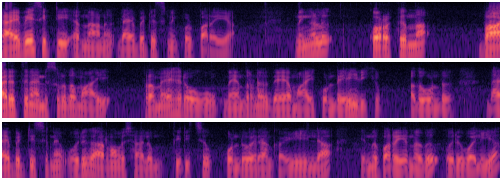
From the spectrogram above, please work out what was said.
ഡയബേസിറ്റി എന്നാണ് ഡയബറ്റീസിന് ഇപ്പോൾ പറയുക. നിങ്ങൾ കുറക്കുന്ന ഭാരത്തിനനുസൃതമായി പ്രമേഹ രോഗവും നിയന്ത്രണ വിധേയമായി കൊണ്ടേയിരിക്കും. അതുകൊണ്ട് ഡയബറ്റീസിനെ ഒരു കാരണവശാലും തിരിച്ചു കൊണ്ടുവരാൻ കഴിയില്ല എന്ന് പറയുന്നത് ഒരു വലിയ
